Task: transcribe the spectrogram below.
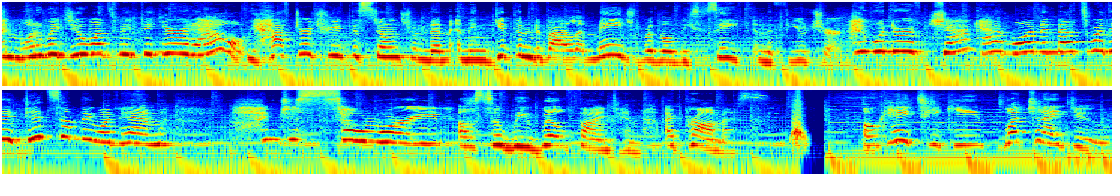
And what do we do once we figure it out? We have to retrieve the stones from them and then give them to Violet Mage where they'll be safe in the future. I wonder if Jack had one and that's why they did something with him. I'm just so worried. Also, we will find him. I promise. Okay, Tikki, what should I do?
